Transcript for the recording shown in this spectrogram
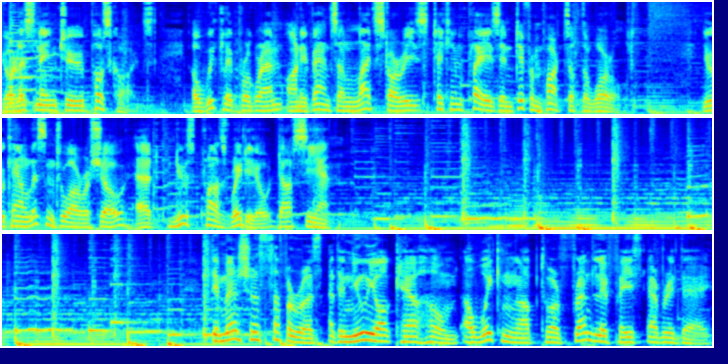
You're listening to Postcards, a weekly program on events and life stories taking place in different parts of the world. You can listen to our show at newsplusradio.cn. Dementia sufferers at the New York care home are waking up to a friendly face every day,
